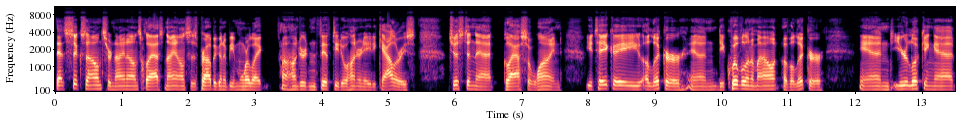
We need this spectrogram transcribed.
That six ounce or nine ounce glass, nine ounces is probably going to be more like 150 to 180 calories just in that glass of wine. You take a, a liquor and the equivalent amount of a liquor, and you're looking at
